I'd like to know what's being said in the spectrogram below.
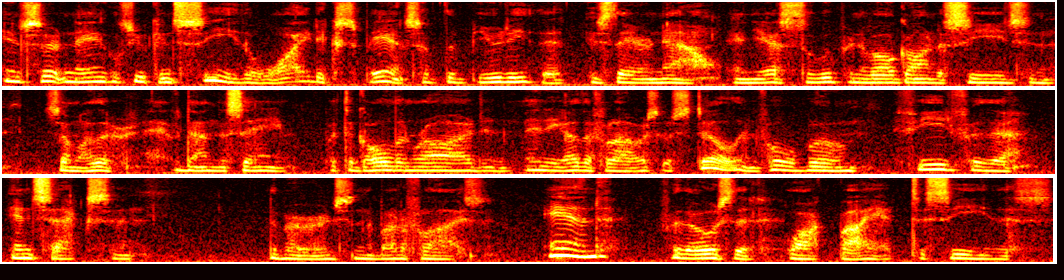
in certain angles, you can see the wide expanse of the beauty that is there now. And yes, the lupin have all gone to seeds, and some other have done the same. But the goldenrod and many other flowers are still in full bloom. Feed for the insects and the birds and the butterflies. And for those that walk by it to see this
